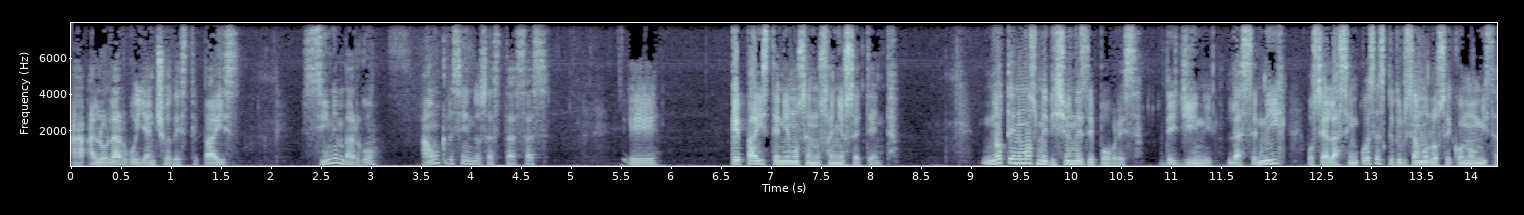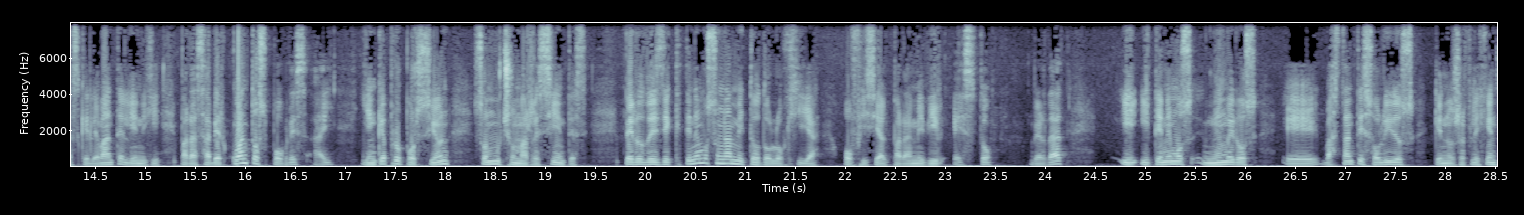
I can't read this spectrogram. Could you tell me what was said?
a, a lo largo y ancho de este país. Sin embargo, aún creciendo esas tasas, ¿qué país teníamos en los años 70? No tenemos mediciones de pobreza de Gini. La CENIG, o sea, las encuestas que utilizamos los economistas que levanta el INEGI para saber cuántos pobres hay y en qué proporción son mucho más recientes. Pero desde que tenemos una metodología oficial para medir esto, ¿verdad? Y, tenemos números eh, bastante sólidos que nos reflejen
